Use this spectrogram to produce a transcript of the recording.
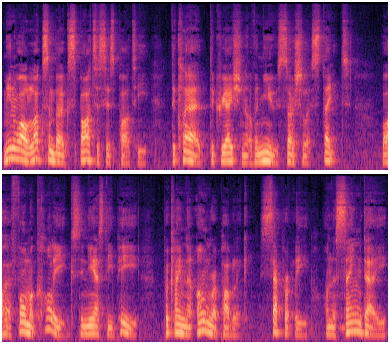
Meanwhile, Luxemburg's Spartacist party declared the creation of a new socialist state, while her former colleagues in the SDP proclaimed their own republic separately on the same day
